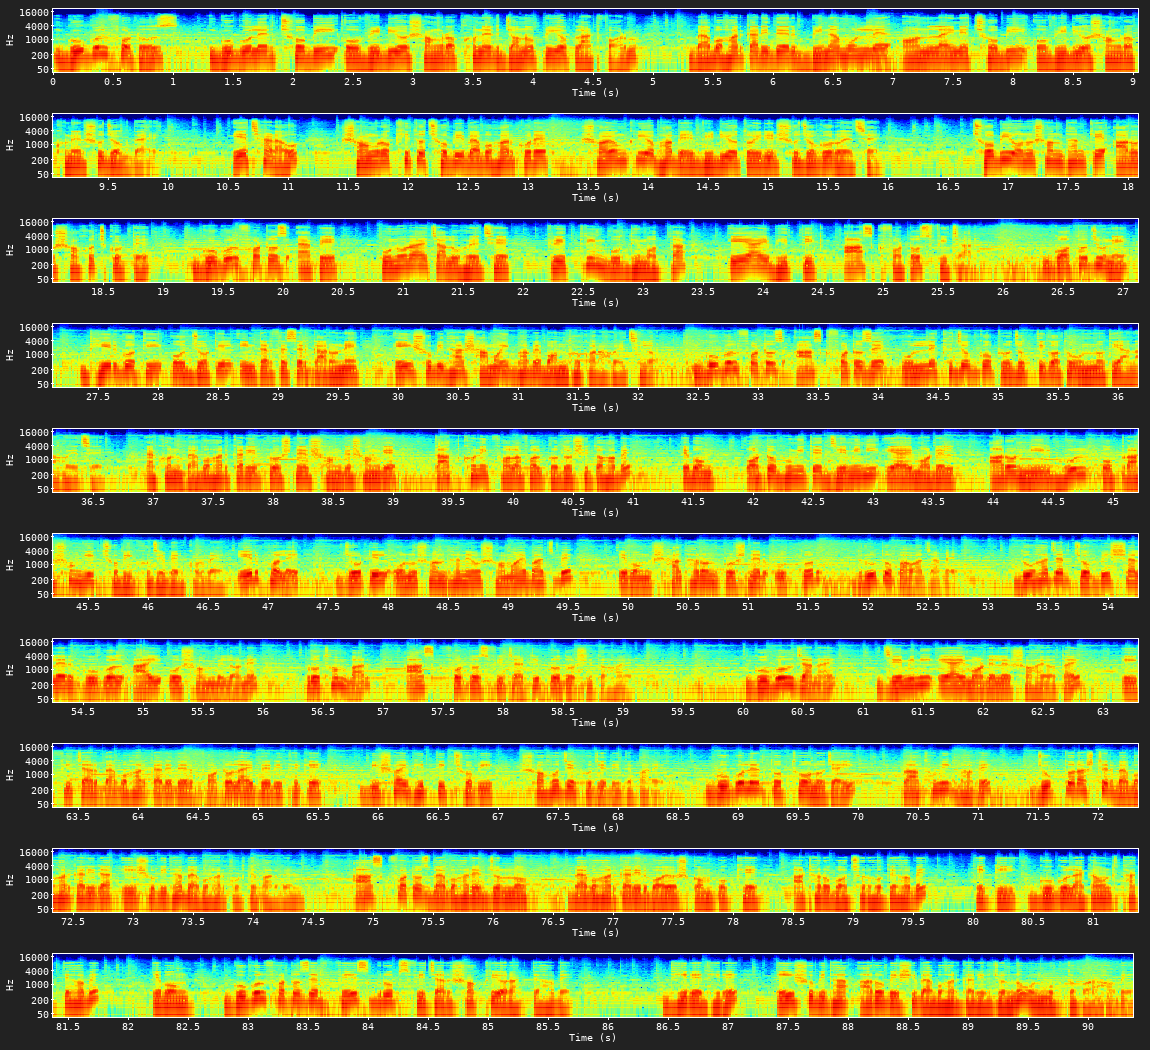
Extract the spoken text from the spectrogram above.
Google photos গুগলের ছবি ও video সংরক্ষণের জনপ্রিয় প্ল্যাটফর্ম ব্যবহারকারীদের বিনামূল্যে অনলাইনে ছবি ও ভিডিও সংরক্ষণের সুযোগ দেয়। এছাড়াও, সংরক্ষিত ছবি ব্যবহার করে স্বয়ংক্রিয়ভাবে ভিডিও তৈরির সুযোগও রয়েছে। ছবি অনুসন্ধানকে আরও সহজ করতে গুগল ফটোজ অ্যাপে পুনরায় চালু হয়েছে কৃত্রিম বুদ্ধিমত্তা এআই ভিত্তিক আস্ক ফটোস ফিচার গত জুনে ধীরগতি ও জটিল ইন্টারফেসের কারণে এই সুবিধা সাময়িকভাবে বন্ধ করা হয়েছিল। গুগল ফটোজ আস্ক ফটোজে উল্লেখযোগ্য প্রযুক্তিগত উন্নতি আনা হয়েছে। এখন ব্যবহারকারীর প্রশ্নের সঙ্গে সঙ্গে তাৎক্ষণিক ফলাফল প্রদর্শিত হবে এবং পটভূমিতে জেমিনি এআই মডেল আরও নির্ভুল ও প্রাসঙ্গিক ছবি খুঁজে বের করবে। এর ফলে জটিল অনুসন্ধানেও সময় বাঁচবে এবং সাধারণ প্রশ্নের উত্তর দ্রুত পাওয়া যাবে। দু হাজার চব্বিশ সালের গুগল আইও সম্মেলনে প্রথমবার আস্ক ফটোস ফিচারটি প্রদর্শিত হয়। গুগল জানায় জেমিনি এআই মডেলের সহায়তায় এই ফিচার ব্যবহারকারীদের ফটো লাইব্রেরি থেকে বিষয়ভিত্তিক ছবি সহজে খুঁজে দিতে পারে। গুগলের তথ্য অনুযায়ী, প্রাথমিকভাবে যুক্তরাষ্ট্রের ব্যবহারকারীরা এই সুবিধা ব্যবহার করতে পারবেন। আস্ক ফটোস ব্যবহারের জন্য ব্যবহারকারীর বয়স কমপক্ষে আঠারো বছর হতে হবে, একটি গুগল অ্যাকাউন্ট থাকতে হবে এবং গুগল ফটোজের ফেস গ্রুপস ফিচার সক্রিয় রাখতে হবে। ধীরে ধীরে এই সুবিধা আরও বেশি ব্যবহারকারীর জন্য উন্মুক্ত করা হবে।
